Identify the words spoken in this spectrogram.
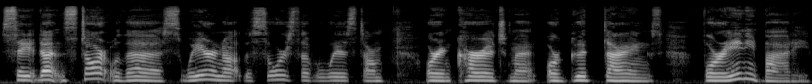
See, it doesn't start with us. We are not the source of wisdom or encouragement or good things for anybody.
